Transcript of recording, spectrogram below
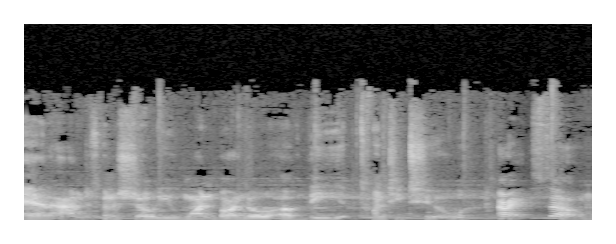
and I'm just gonna show you one bundle of the 22. All right, so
